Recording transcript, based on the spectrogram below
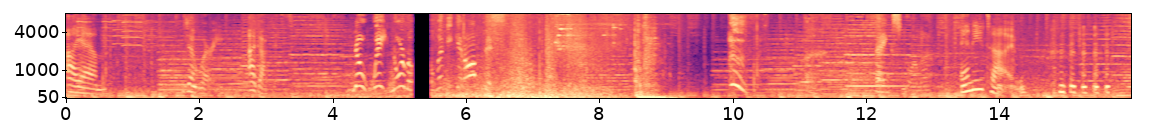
I am. Don't worry. I got this. No, wait, Norma! Let me get off this! Ugh. Thanks, Norma. Anytime.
